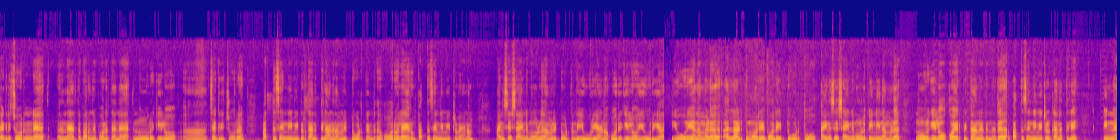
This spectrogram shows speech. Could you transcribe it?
ചകിരിച്ചോറിന്റെ നേരത്തെ പറഞ്ഞ പോലെ തന്നെ നൂറ് കിലോ ചകിരിച്ചോറ് പത്ത് സെന്റിമീറ്റർ കനത്തിലാണ് നമ്മൾ ഇട്ട് കൊടുക്കേണ്ടത്. ഓരോ ലെയറും പത്ത് സെന്റിമീറ്റർ വേണം. അതിനുശേഷം അതിന്റെ മുകളിൽ നമ്മൾ ഇട്ട് കൊടുക്കുന്നത് യൂറിയ ആണ് ഒരു കിലോ യൂറിയ. യൂറിയ നമ്മൾ എല്ലായിടത്തും ഒരേപോലെ ഇട്ട് കൊടുത്തു. അതിനുശേഷം അതിന്റെ മുകളിൽ പിന്നെയും നമ്മൾ നൂറ് കിലോ കൊയർപ്പിത്താണ് ഇടുന്നത് പത്ത് സെന്റിമീറ്റർ കനത്തിൽ പിന്നെ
